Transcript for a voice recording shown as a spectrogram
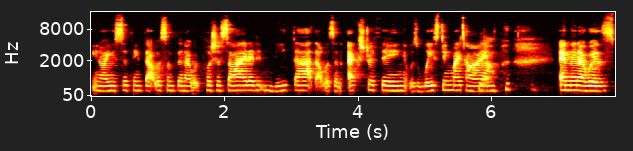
you know, I used to think that was something I would push aside. I didn't need that. That was an extra thing. It was wasting my time. And then I was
